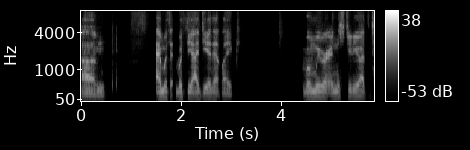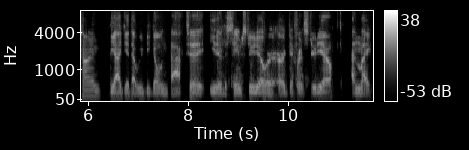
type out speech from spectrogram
Um, and with with the idea that like when we were in the studio at the time, the idea that we'd be going back to either the same studio or, or a different studio and like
